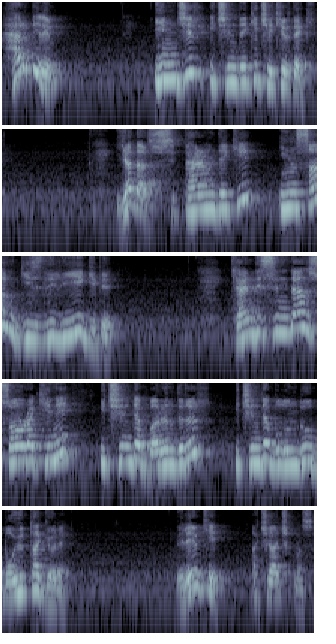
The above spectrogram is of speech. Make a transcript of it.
Her birim incir içindeki çekirdek ya da spermdeki insan gizliliği gibi kendisinden sonrakini içinde barındırır, içinde bulunduğu boyuta göre. Velev ki açığa çıkmasa.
